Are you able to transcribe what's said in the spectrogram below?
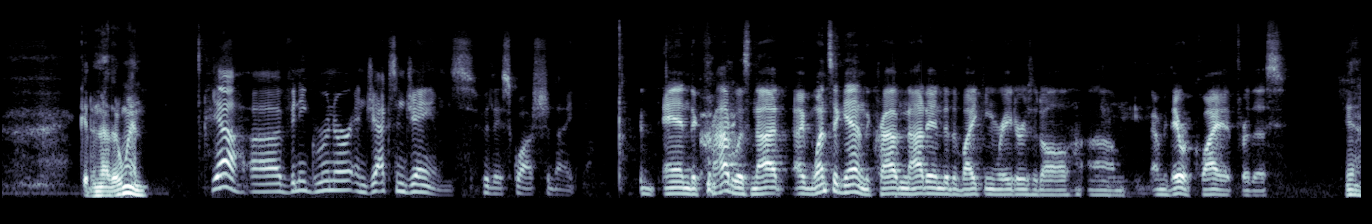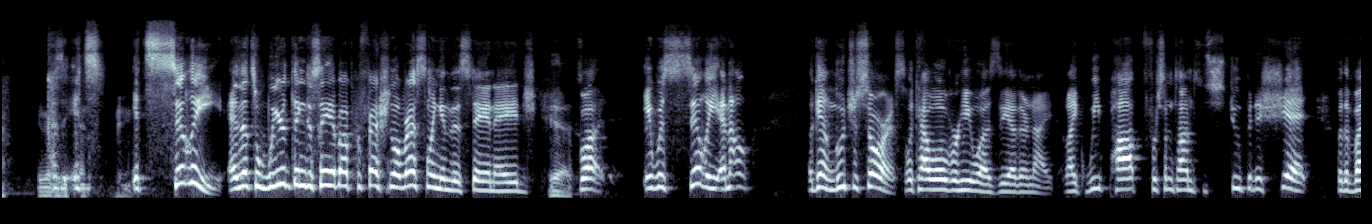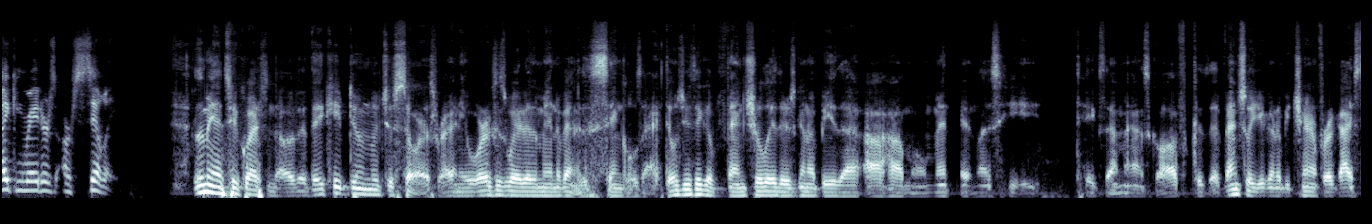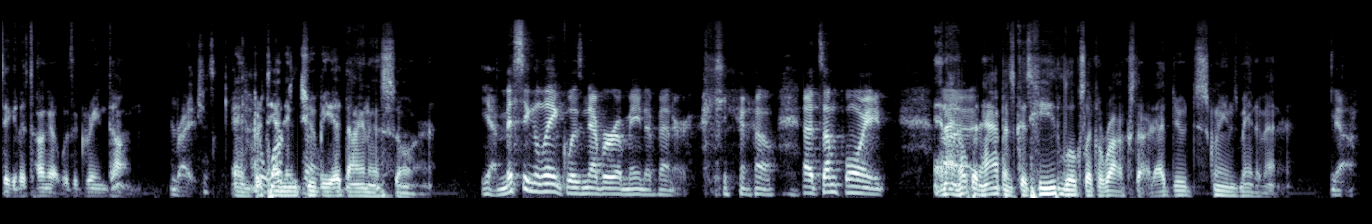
get another win. Yeah, uh, Vinnie Gruner and Jackson James, who they squashed tonight. And the crowd was not. I, once again, the crowd not into the Viking Raiders at all. Um, I mean, they were quiet for this. Yeah, because it's it's silly, and that's a weird thing to say about professional wrestling in this day and age. Yes. but it was silly, and I'll Again, Luchasaurus, look how over he was the other night. Like we pop for sometimes the stupidest shit, but the Viking Raiders are silly. Let me ask you a question though. If they keep doing Luchasaurus, right, and he works his way to the main event as a singles act, don't you think eventually there's going to be that aha moment unless he takes that mask off? Because eventually you're going to be cheering for a guy sticking his tongue out with a green tongue, right, and pretending works, to be a dinosaur. Yeah, missing link was never a main eventer. you know, at some point and uh, I hope it happens because he looks like a rock star. That dude screams main eventer. Yeah.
